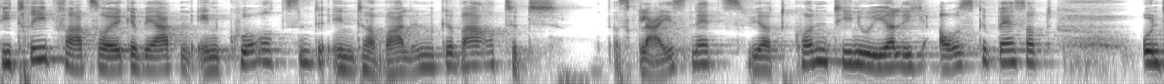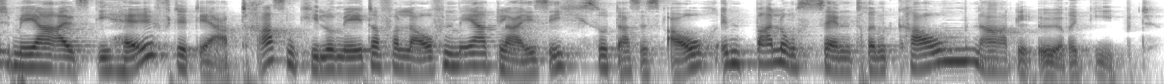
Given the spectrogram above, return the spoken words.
Die Triebfahrzeuge werden in kurzen Intervallen gewartet. Das Gleisnetz wird kontinuierlich ausgebessert und mehr als die Hälfte der Trassenkilometer verlaufen mehrgleisig, so dass es auch in Ballungszentren kaum Nadelöhre gibt.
